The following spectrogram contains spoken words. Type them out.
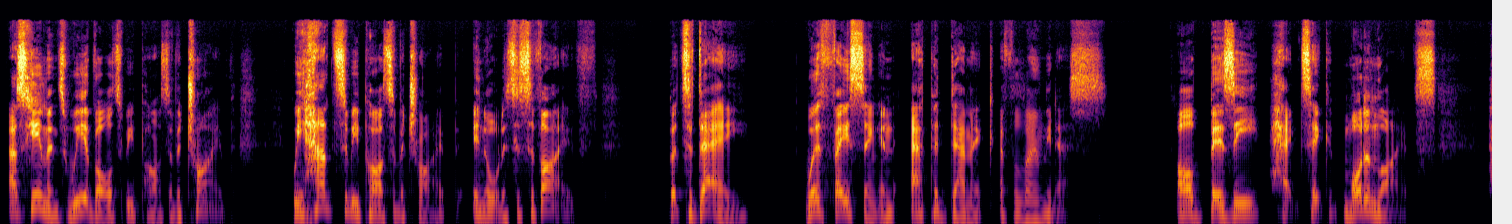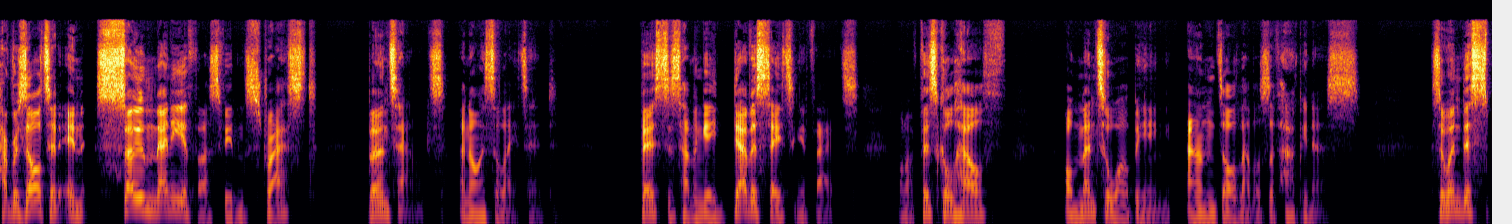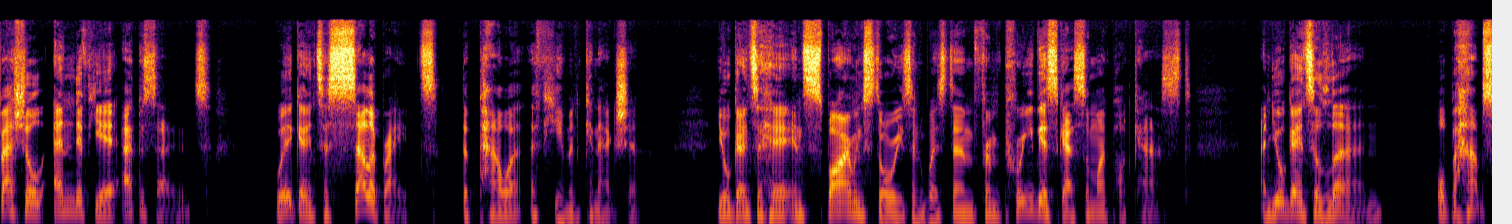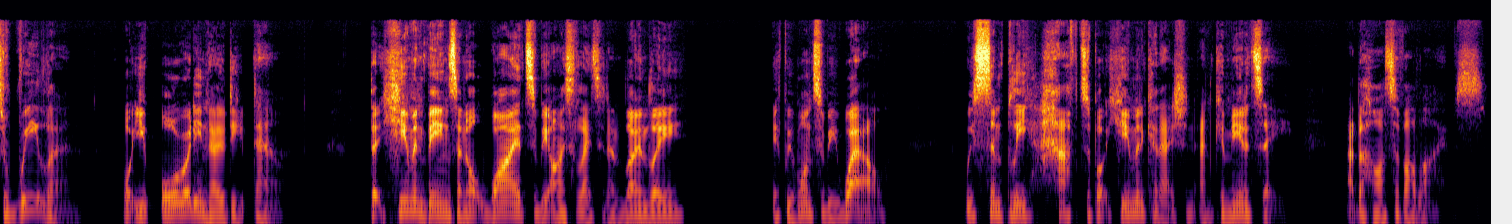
As humans, we evolved to be part of a tribe. We had to be part of a tribe in order to survive. But today, we're facing an epidemic of loneliness. Our busy, hectic modern lives have resulted in so many of us feeling stressed, burnt out, and isolated. This is having a devastating effect on our physical health, our mental well being, and our levels of happiness. So, in this special end of year episode, we're going to celebrate the power of human connection. You're going to hear inspiring stories and wisdom from previous guests on my podcast, and you're going to learn, or perhaps relearn, what you already know deep down that human beings are not wired to be isolated and lonely. If we want to be well, we simply have to put human connection and community at the heart of our lives.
